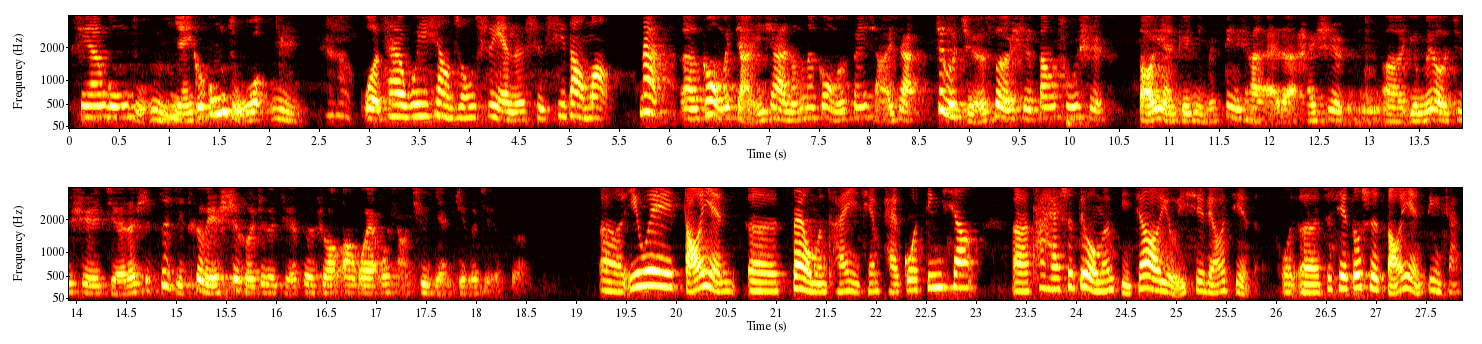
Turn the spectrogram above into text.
新安公主，嗯，演一个公主。嗯，我在《乌衣巷》中饰演的是西道茂。那呃，跟我们讲一下，能不能跟我们分享一下这个角色是当初是导演给你们定下来的，还是呃有没有就是觉得是自己特别适合这个角色，说哦，我要我想去演这个角色。呃，因为导演呃在我们团以前排过丁香，呃，他还是对我们比较有一些了解的。我呃这些都是导演定下的。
